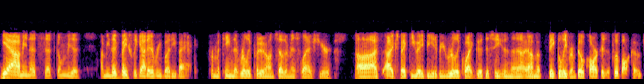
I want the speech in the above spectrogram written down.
Yeah. I mean, that's, that's going to be a, I mean, they've basically got everybody back from a team that really put it on Southern Miss last year. Uh, I, I expect UAB to be really quite good this season. Uh, I'm a big believer in Bill Clark as a football coach.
